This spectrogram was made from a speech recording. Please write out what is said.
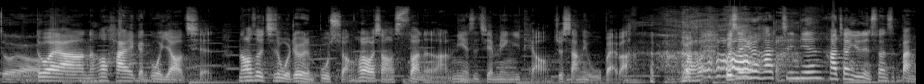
对啊，对啊，然后他还敢跟我要钱。然后所以其实我就有点不爽，后来我想要算了啦，你也是见面一条，就赏你五百吧。不是因为他今天他这样有点算是半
